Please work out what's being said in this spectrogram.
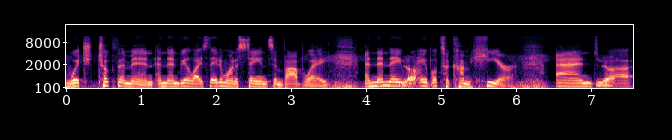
which took them in, and then realized they didn't want to stay in Zimbabwe, and then they yeah. were able to come here. And yeah. uh,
